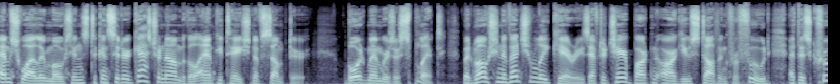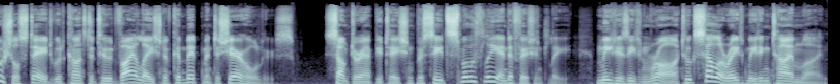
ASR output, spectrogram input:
Emshweiler motions to consider gastronomical amputation of Sumter. Board members are split, but motion eventually carries after Chair Barton argues stopping for food at this crucial stage would constitute violation of commitment to shareholders. Sumter amputation proceeds smoothly and efficiently. Meat is eaten raw to accelerate meeting timeline.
